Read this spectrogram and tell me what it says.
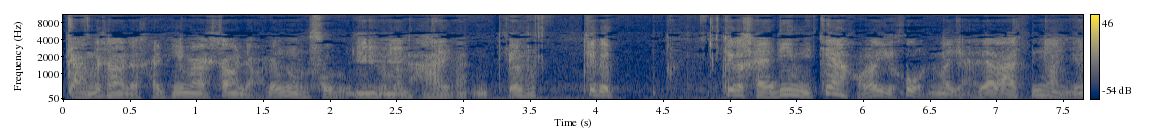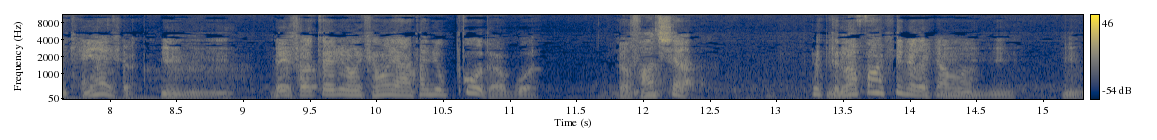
赶不上这海平面上涨的这种速度，那么它就是这个这个海堤你建好了以后，那么雅加达实际上已经沉下去了。嗯嗯嗯，所以说在这种情况下，他就不得不就放弃了。就只能放弃这个项目。嗯嗯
